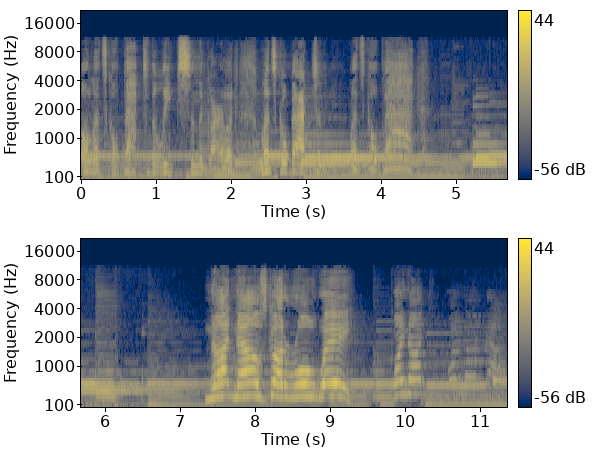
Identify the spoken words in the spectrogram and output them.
Oh, let's go back to the leeks and the garlic. Let's go back to, let's go back. Not now's got to roll away. Why not? Why not now?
